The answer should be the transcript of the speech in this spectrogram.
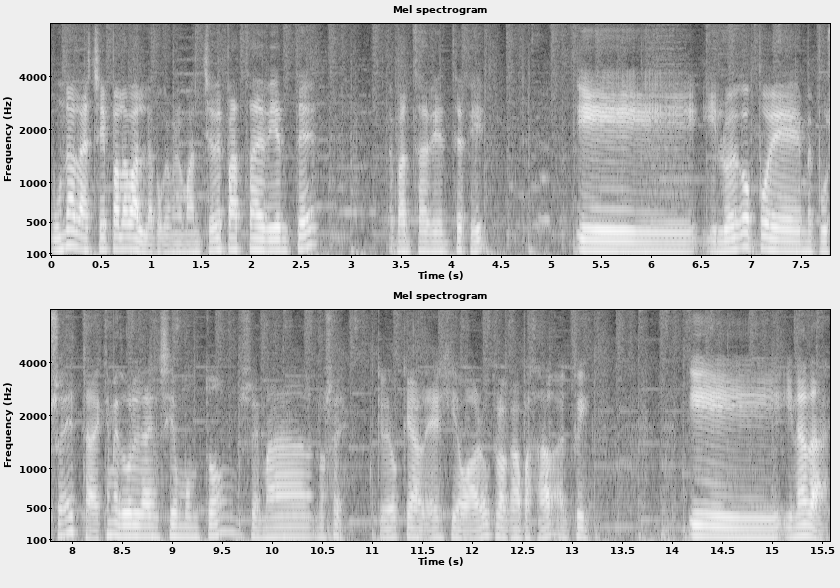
una la eché para lavarla porque me lo manché de pasta de dientes. De pasta de dientes, sí. Y, y luego pues me puse esta. Es que me duele la encía un montón. Se me ha, no sé, creo que alergia o algo, creo que ha pasado. En fin. Y, y, nada,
